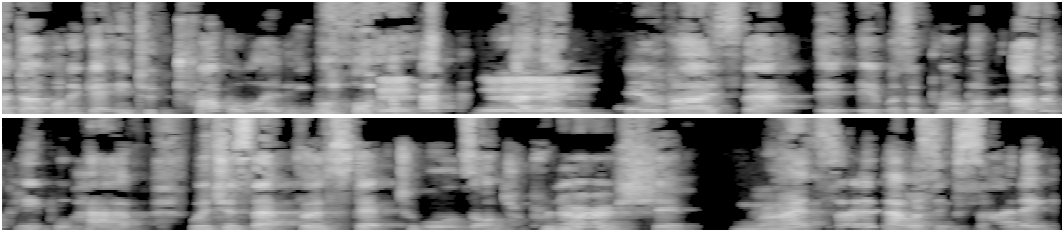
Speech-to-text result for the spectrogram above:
I, don't want to get into trouble anymore. Yeah. Yeah, then realized that it, it, was a problem other people have, which is that first step towards entrepreneurship. Mm. Right. So that was exciting.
